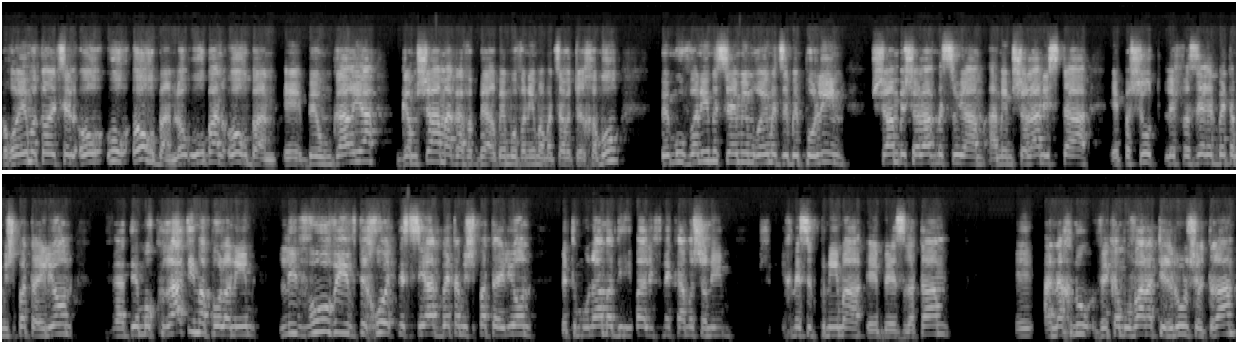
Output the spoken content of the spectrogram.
רואים אותו אצל אור, אור, אורבן, לא אורבן, אורבן אה, בהונגריה, גם שם אגב בהרבה מובנים המצב יותר חמור, במובנים מסוימים רואים את זה בפולין, שם בשלב מסוים הממשלה ניסתה אה, פשוט לפזר את בית המשפט העליון, והדמוקרטים הפולנים ליוו ואבטחו את נשיאת בית המשפט העליון בתמונה מדהימה לפני כמה שנים, שנכנסת פנימה אה, בעזרתם. אה, אנחנו, וכמובן הטרלול של טראמפ,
